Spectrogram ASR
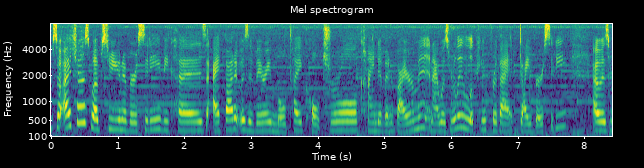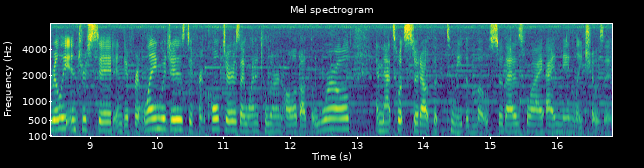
So I chose Webster University because I thought it was a very multicultural kind of environment and I was really looking for that diversity. I was really interested in different languages, different cultures. I wanted to learn all about the world and that's what stood out to me the most. So that is why I mainly chose it.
